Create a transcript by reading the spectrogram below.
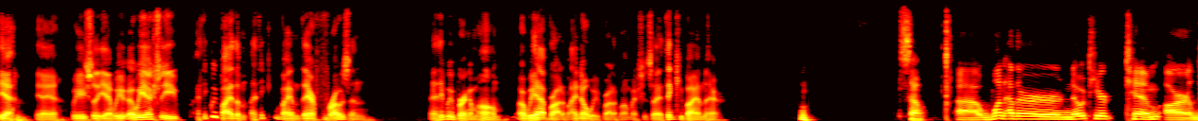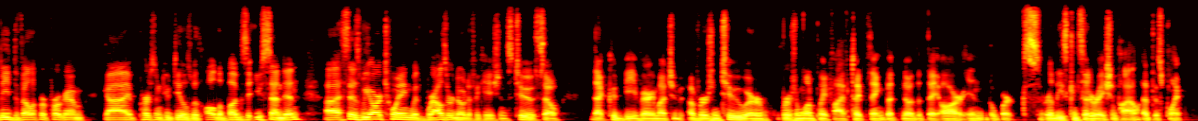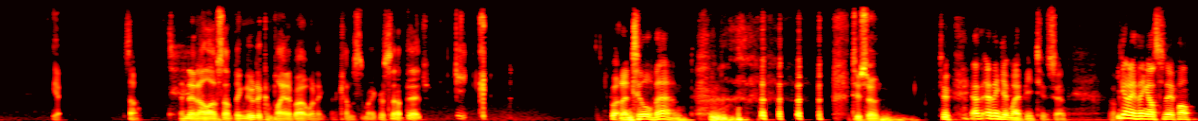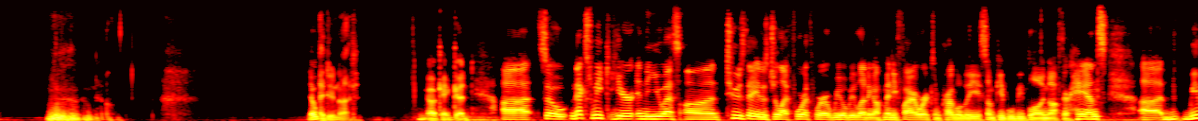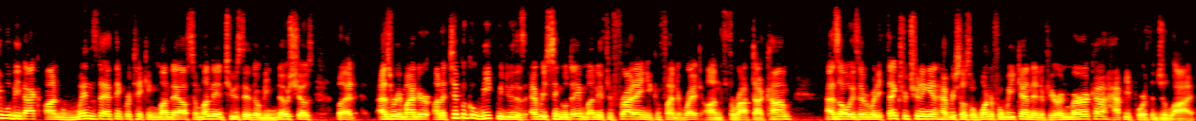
Yeah, yeah, yeah. We usually, yeah, we we actually, I think we buy them. I think we buy them there frozen. I think we bring them home, or we have brought them. I know we brought them home. I should say. I think you buy them there. So, uh, one other note here Tim, our lead developer program guy, person who deals with all the bugs that you send in, uh, says we are toying with browser notifications too. So, that could be very much a version 2 or version 1.5 type thing, but know that they are in the works, or at least consideration pile at this point. Yep. So. And then I'll have something new to complain about when it comes to Microsoft Edge. But until then. Too soon. Too. I, I think it might be too soon. Okay. You got anything else today, Paul? no. Nope. I do not. Okay, good. Uh, so next week here in the U.S. on Tuesday, it is July 4th, where we will be letting off many fireworks and probably some people will be blowing off their hands. Uh, we will be back on Wednesday. I think we're taking Monday off. So Monday and Tuesday, there will be no shows. But as a reminder, on a typical week, we do this every single day, Monday through Friday, and you can find it right on Thurrott.com. As always, everybody, thanks for tuning in. Have yourselves a wonderful weekend. And if you're in America, happy 4th of July.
